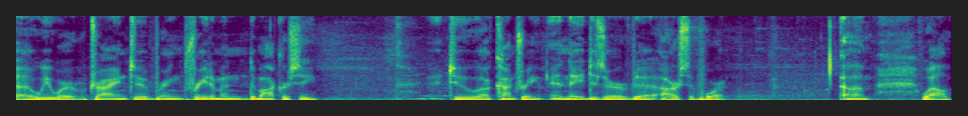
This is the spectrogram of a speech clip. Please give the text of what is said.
uh, we were trying to bring freedom and democracy to a country, and they deserved uh, our support. Um, well,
